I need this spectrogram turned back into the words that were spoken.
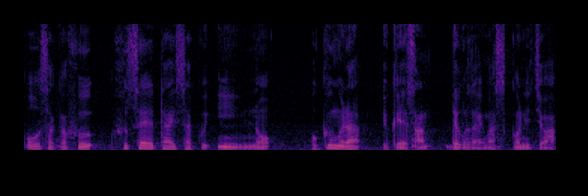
大阪府不正対策委員の奥村幸恵さんでございます。こんにちは。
